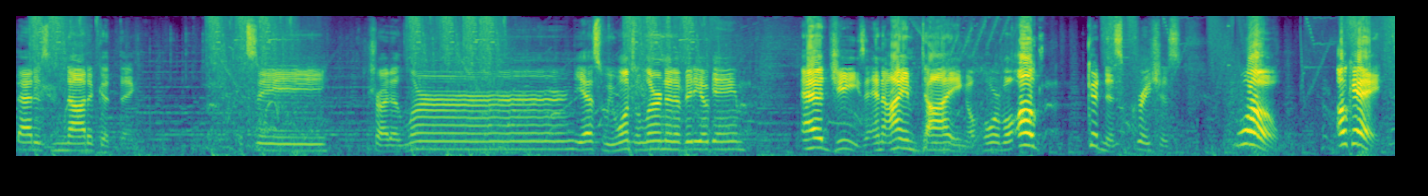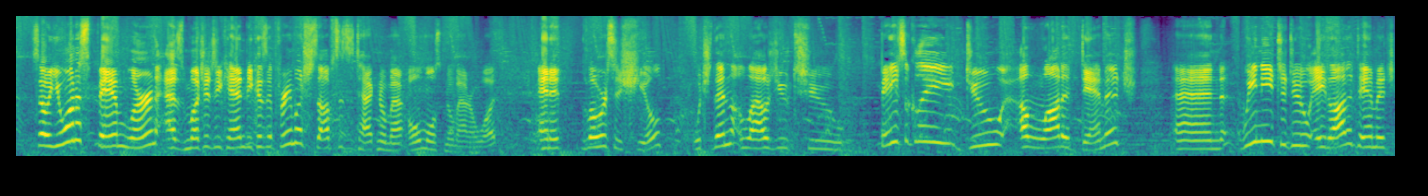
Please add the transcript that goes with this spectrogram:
that is not a good thing. Let's see. Try to learn. Yes, we want to learn in a video game. Ah, geez, and I am dying a horrible. Oh, goodness gracious. Whoa! Okay, so you want to spam learn as much as you can because it pretty much stops his attack no matter almost no matter what, and it lowers his shield, which then allows you to basically do a lot of damage, and we need to do a lot of damage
